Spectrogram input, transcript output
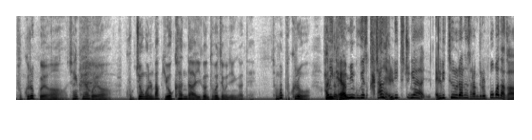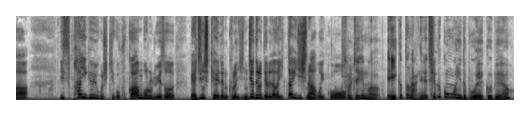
부끄럽고요. 창피하고요. 국정원을 막 욕한다. 이건 두 번째 문제인 것 같아. 정말 부끄러워. 아니 대한민국에서 가장 엘리트 중에 엘리트라는 사람들을 뽑아다가 이 스파이 교육을 시키고 국가 안보를 위해서 매진시켜야 되는 그런 인재들을 데려다가 이따위 짓이나 하고 있고 솔직히 뭐 A급도 아니에요. 7급 공무원인데 뭐 A급이에요?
